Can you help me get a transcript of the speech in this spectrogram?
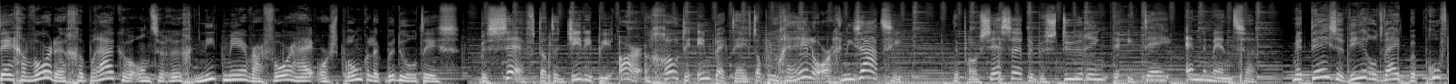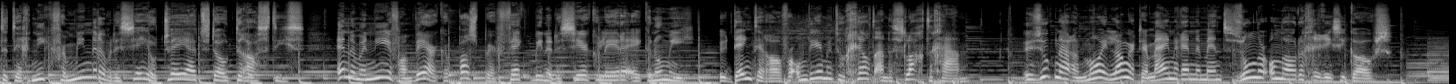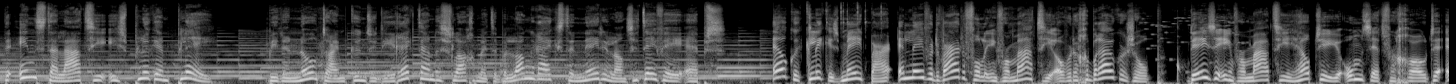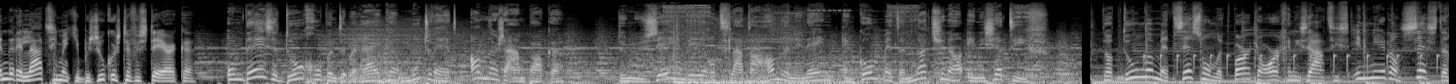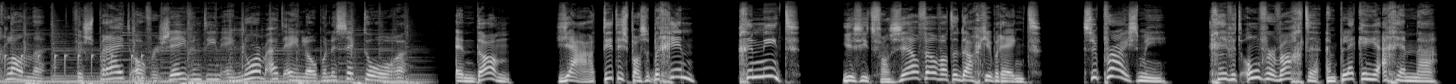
Tegenwoordig gebruiken we onze rug niet meer waarvoor hij oorspronkelijk bedoeld is. Besef dat de GDPR een grote impact heeft op uw gehele organisatie. De processen, de besturing, de IT en de mensen. Met deze wereldwijd beproefde techniek verminderen we de CO2-uitstoot drastisch. En de manier van werken past perfect binnen de circulaire economie. U denkt erover om weer met uw geld aan de slag te gaan. U zoekt naar een mooi langetermijnrendement zonder onnodige risico's. De installatie is plug and play. Binnen no time kunt u direct aan de slag met de belangrijkste Nederlandse tv-apps. Elke klik is meetbaar en levert waardevolle informatie over de gebruikers op. Deze informatie helpt je je omzet vergroten en de relatie met je bezoekers te versterken. Om deze doelgroepen te bereiken moeten we het anders aanpakken. De museumwereld slaat de handen ineen en komt met een nationaal initiatief. Dat doen we met 600 partnerorganisaties in meer dan 60 landen, verspreid over 17 enorm uiteenlopende sectoren. En dan? Ja, dit is pas het begin. Geniet! Je ziet vanzelf wel wat de dag je brengt. Surprise me! Geef het onverwachte een plek in je agenda.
